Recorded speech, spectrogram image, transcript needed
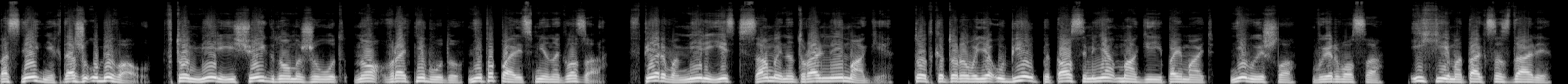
Последних даже убивал. В том мире еще и гномы живут, но врать не буду, не попались мне на глаза. В первом мире есть самые натуральные маги. Тот, которого я убил, пытался меня магией поймать. Не вышло, вырвался. И Хима так создали.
